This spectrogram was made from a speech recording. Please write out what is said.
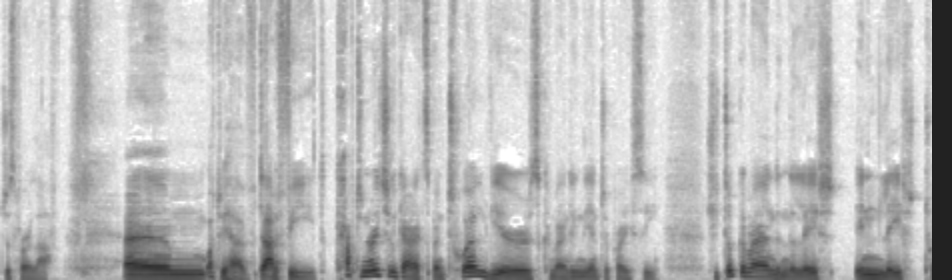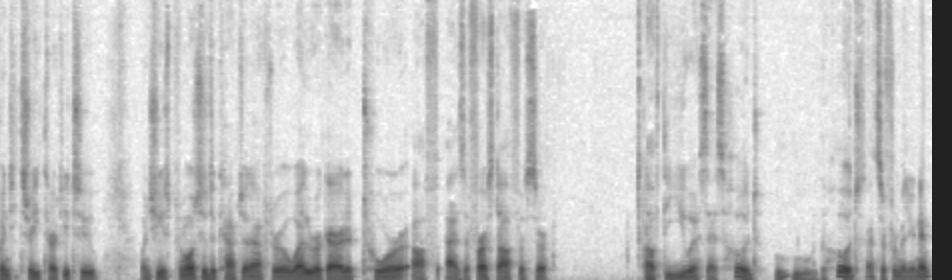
just for a laugh. Um, what do we have? Data feed. Captain Rachel Garrett spent 12 years commanding the Enterprise C. She took command in the late in late 2332 when she was promoted to captain after a well-regarded tour of as a first officer of the USS Hood. Ooh, the Hood. That's a familiar name.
